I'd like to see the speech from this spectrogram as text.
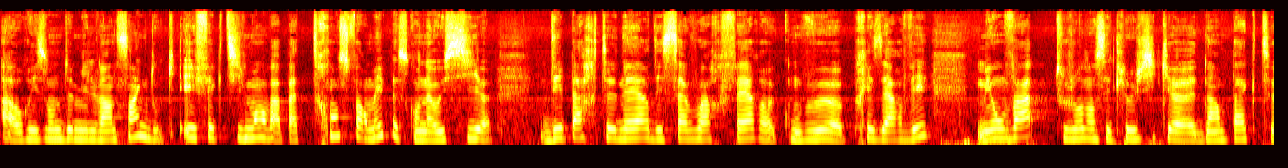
à horizon 2025. Donc effectivement, on ne va pas transformer parce qu'on a aussi euh, des partenaires, des savoir-faire qu'on veut préserver. Mais on va, toujours dans cette logique d'impact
